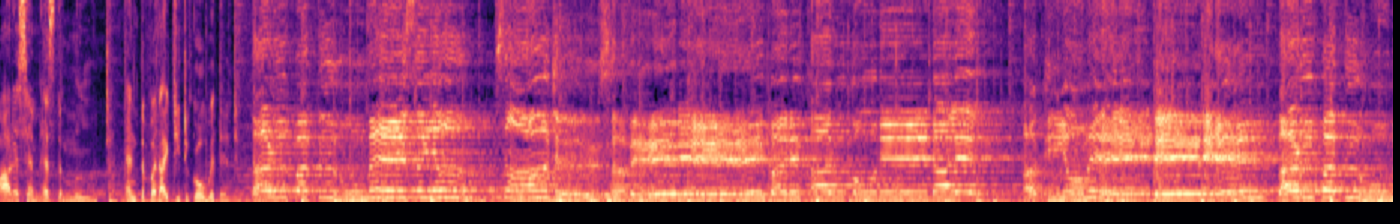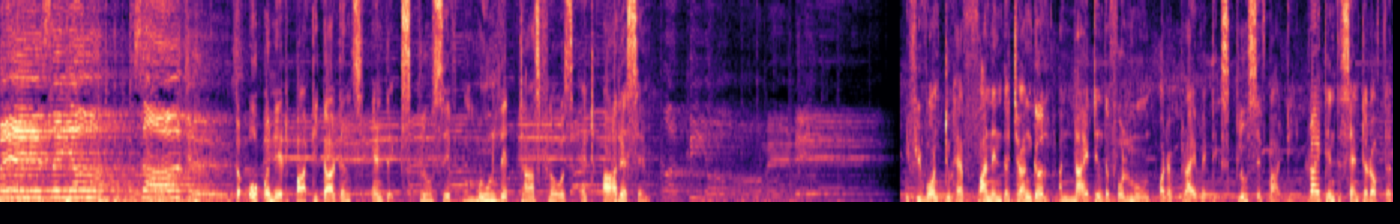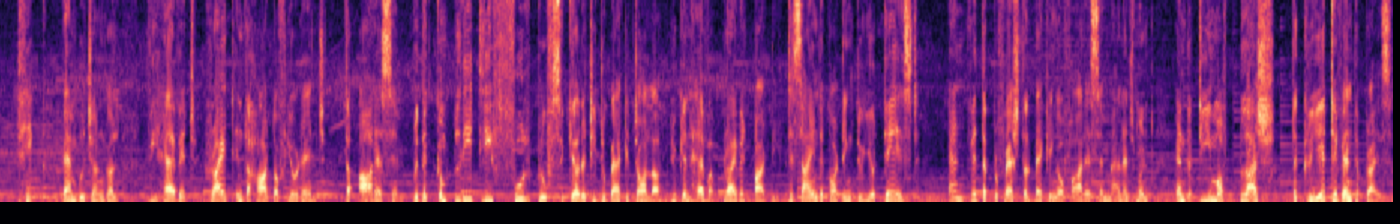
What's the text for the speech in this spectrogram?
RSM has the mood and the variety to go with it. The open-air party gardens and the exclusive moonlit dance floors at RSM If you want to have fun in the jungle, a night in the full moon, or a private exclusive party right in the center of the thick bamboo jungle, we have it right in the heart of your ranch. The RSM, with a completely foolproof security to back it all up, you can have a private party designed according to your taste. And with the professional backing of RSM management and the team of Plush, the creative enterprise.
